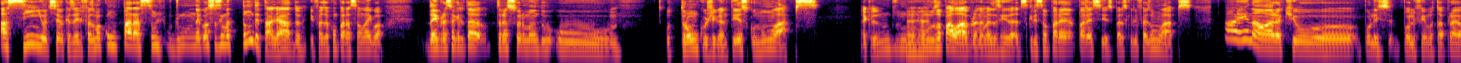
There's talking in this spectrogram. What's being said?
Assim, o Odisseu, quer dizer, ele faz uma comparação de um negócio assim, tão detalhado, e faz a comparação lá igual. Dá a impressão que ele tá transformando o o tronco gigantesco num lápis. É que ele não, Uhum. não usa a palavra, né? Mas assim, a descrição pare- parece isso. Parece que ele faz um lápis. Aí na hora que o Poli- Polifemo tá pra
